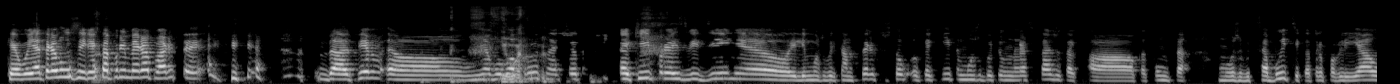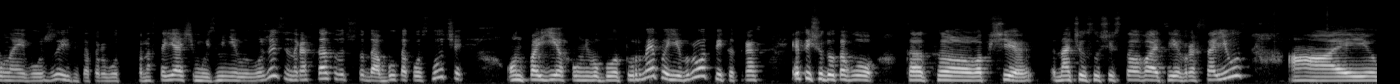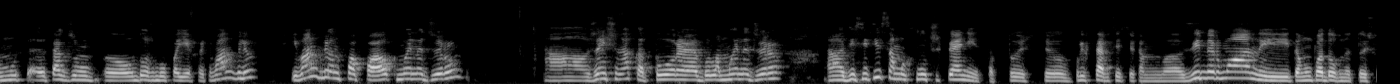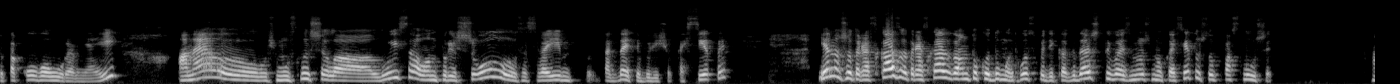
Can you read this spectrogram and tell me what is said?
que voy a traducir esta primera parte. Да, первый, uh, у меня был вопрос насчет, какие произведения или, может быть, концерты, что какие-то, может быть, он расскажет о, о каком-то, может быть, событии, которое повлияло на его жизнь, которое вот по-настоящему изменило его жизнь. Он рассказывает, что да, был такой случай, он поехал, у него было турне по Европе, как раз это еще до того, как uh, вообще начал существовать Евросоюз, а, ему, также он, он должен был поехать в Англию, и в Англию он попал к менеджеру, женщина, которая была менеджером 10 самых лучших пианистов. То есть э, представьте себе там Зиммерман и тому подобное, то есть вот такого уровня. И она, э, в общем, услышала Луиса, он пришел со своим, тогда это были еще кассеты, и она что-то рассказывает, рассказывает, а он только думает, господи, когда же ты возьмешь мою кассету, чтобы послушать?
